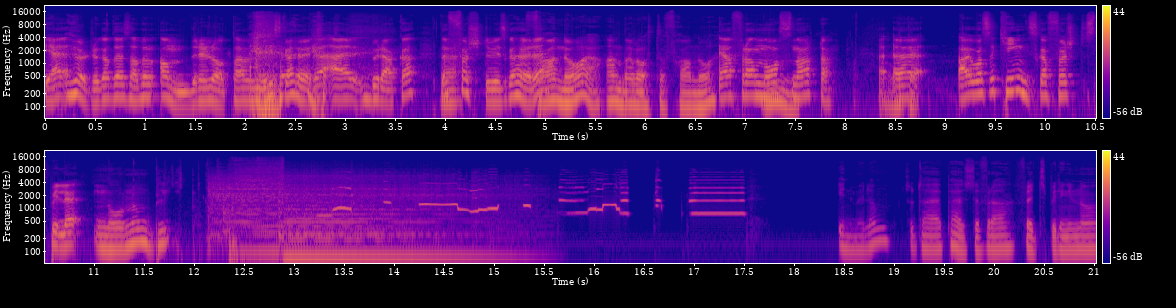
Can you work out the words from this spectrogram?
Jeg hørte ikke at jeg sa den andre låta vi skal høre, er Buraka. Den Ja. første vi skal høre Fra nå, ja. Andre låter fra nå. Ja, fra nå Mm. snart, da. Eh, I Was A King skal først spille Norman Bleak. Innimellom så tar jeg pause fra fløytespillingen og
